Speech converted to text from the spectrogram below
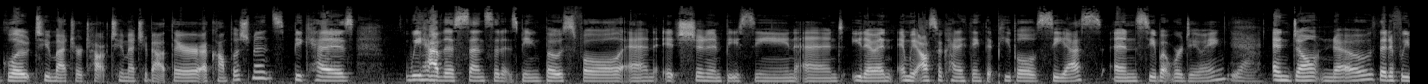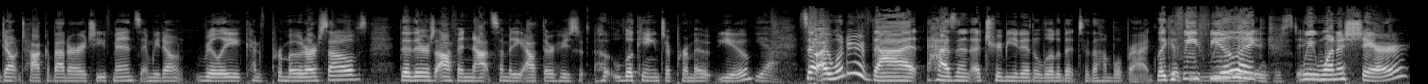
gloat too much or talk too much about their accomplishments because we have this sense that it's being boastful and it shouldn't be seen and you know and, and we also kind of think that people see us and see what we're doing Yeah. and don't know that if we don't talk about our achievements and we don't really kind of promote ourselves that there's often not somebody out there who's looking to promote you Yeah. so i wonder if that hasn't attributed a little bit to the humble brag like if That's we feel really like we want to share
